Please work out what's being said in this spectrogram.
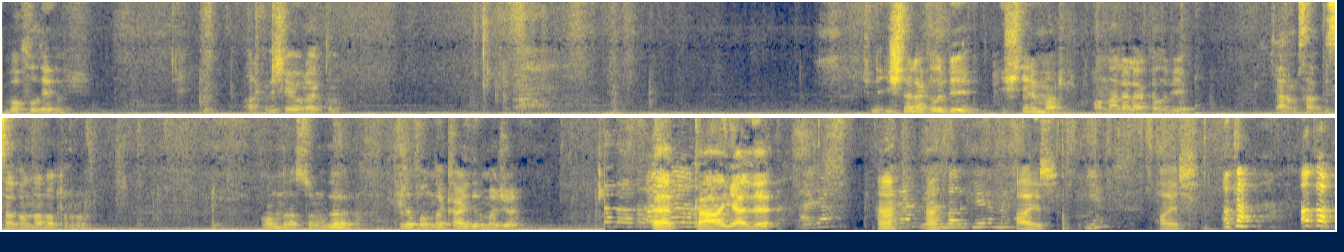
Waffle yedim. Arkadaşı eve bıraktım. Şimdi işle alakalı bir işlerim var. Onlarla alakalı bir yarım saat, bir saat onlarla otururum. Ondan sonra da telefonda kaydırmaca. Evet, Kaan geldi. Ha, ha. Yarın balık yerim mi? Hayır. Niye? Hayır. Ata! Ata!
